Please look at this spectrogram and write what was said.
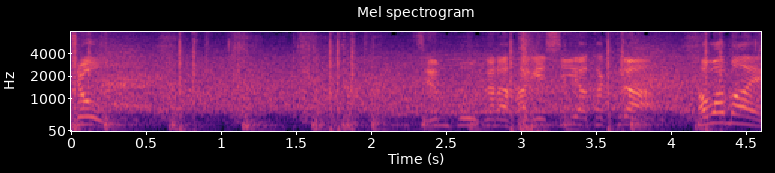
ジョー。前方から激しいアタックだ。川前。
